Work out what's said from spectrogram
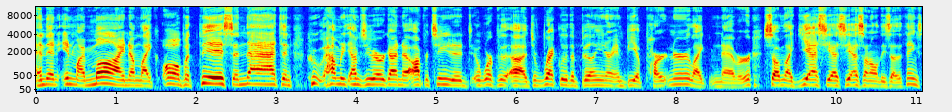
And then in my mind, I'm like, oh, but this and that, and who? How many times have you ever gotten an opportunity to work with uh, directly with a billionaire and be a partner? Like never. So I'm like, yes, yes, yes, on all these other things.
